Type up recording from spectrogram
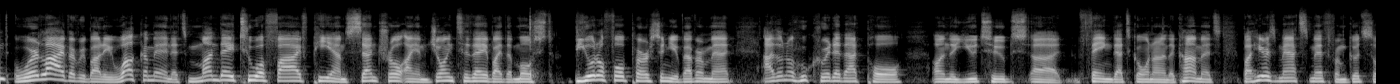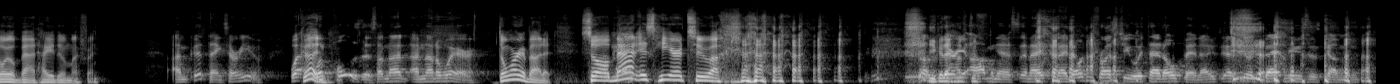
And we're live, everybody. Welcome in. It's Monday, 2.05 p.m. Central. I am joined today by the most beautiful person you've ever met. I don't know who created that poll on the YouTube uh, thing that's going on in the comments, but here's Matt Smith from Good Soil Matt. How you doing, my friend? I'm good, thanks. How are you? What, good. what poll is this? I'm not. I'm not aware. Don't worry about it. So okay. Matt is here to. Uh, Sounds very to... ominous, and I and I don't trust you with that open. I, I feel like bad news is coming.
